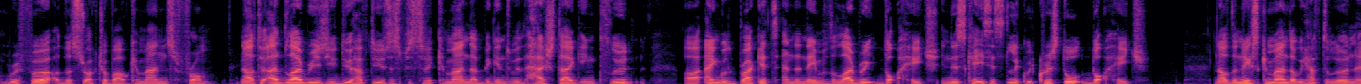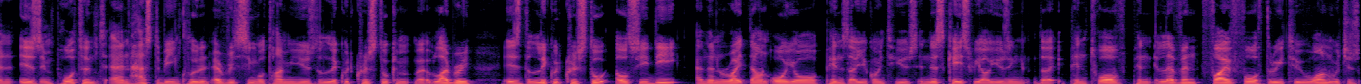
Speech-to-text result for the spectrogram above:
refer the structure of our commands from. Now, to add libraries, you do have to use a specific command that begins with hashtag include uh, angled brackets and the name of the library .h. In this case, it's liquid crystal.h. Now the next command that we have to learn and is important and has to be included every single time you use the liquid crystal uh, library is the liquid crystal LCD and then write down all your pins that you're going to use. In this case we are using the pin 12, pin 11, 5, 4, 3, 2, 1 which is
